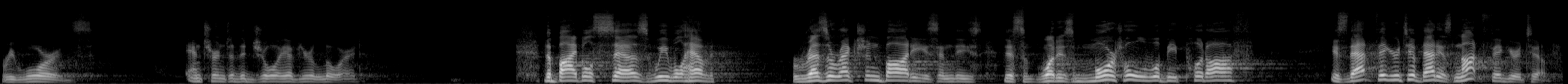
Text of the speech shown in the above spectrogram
Rewards. Enter into the joy of your Lord. The Bible says we will have resurrection bodies and these, this what is mortal will be put off. Is that figurative? That is not figurative.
